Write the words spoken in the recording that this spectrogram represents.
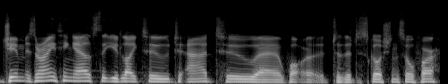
Jim, is there anything else that you'd like to, to add to uh, what, uh, to the discussion so far?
